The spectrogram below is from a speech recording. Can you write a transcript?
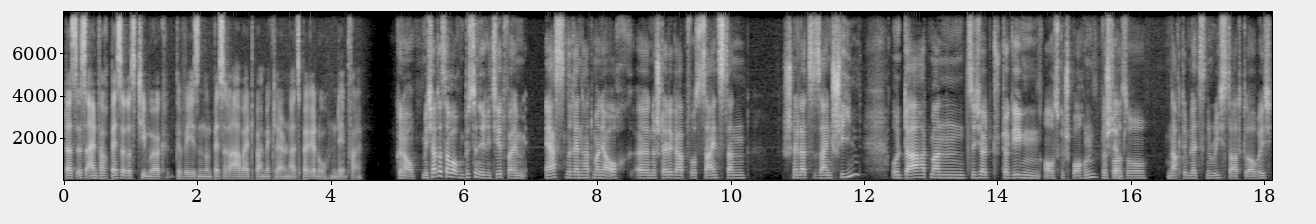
Das ist einfach besseres Teamwork gewesen und bessere Arbeit bei McLaren als bei Renault in dem Fall. Genau. Mich hat das aber auch ein bisschen irritiert, weil im ersten Rennen hat man ja auch äh, eine Stelle gehabt, wo Sainz dann schneller zu sein schien. Und da hat man sich halt dagegen ausgesprochen. Das Stimmt. war so nach dem letzten Restart, glaube ich.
